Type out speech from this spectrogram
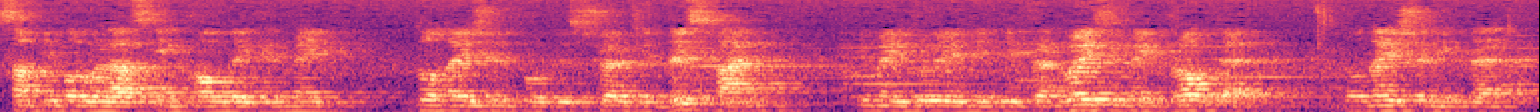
Some people were asking how they can make donation for this church in this time. You may do it in different ways. You may drop the donation in the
